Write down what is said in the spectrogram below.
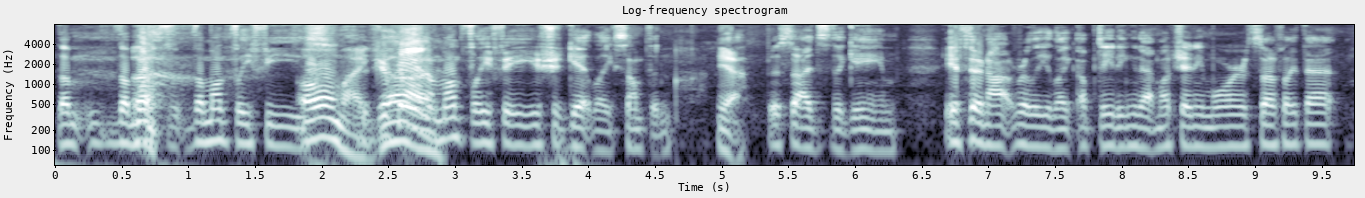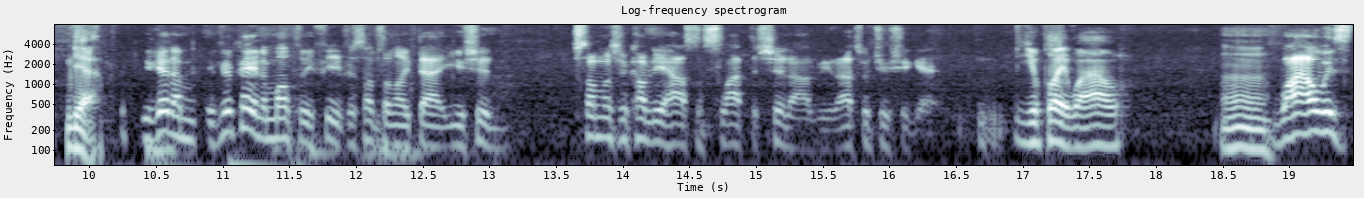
the the month, the monthly fees. Oh my god. if you're paying a monthly fee, you should get like something Yeah, besides the game. If they're not really like updating that much anymore and stuff like that. yeah, You get a, if you're paying a monthly fee for something like that, you should someone should come to your house and slap the shit out of you. That's what you should get. You play WoW. WoW is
